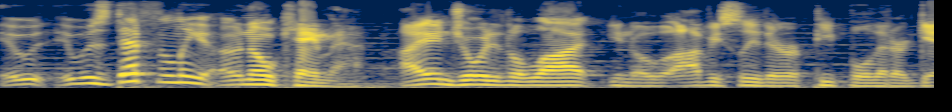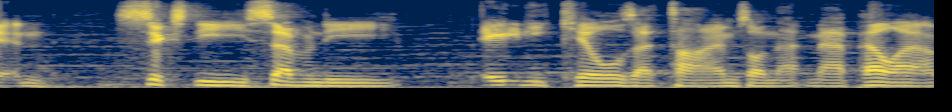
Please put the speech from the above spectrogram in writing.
it, it was definitely an okay map. I enjoyed it a lot. You know, obviously there are people that are getting 60, 70, 80 kills at times on that map. Hell, I,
